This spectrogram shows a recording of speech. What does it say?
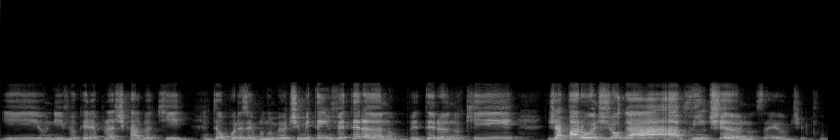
e o nível que ele é praticado aqui. Então, por exemplo, no meu time tem veterano, veterano que já parou de jogar há 20 anos. Aí eu, tipo,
